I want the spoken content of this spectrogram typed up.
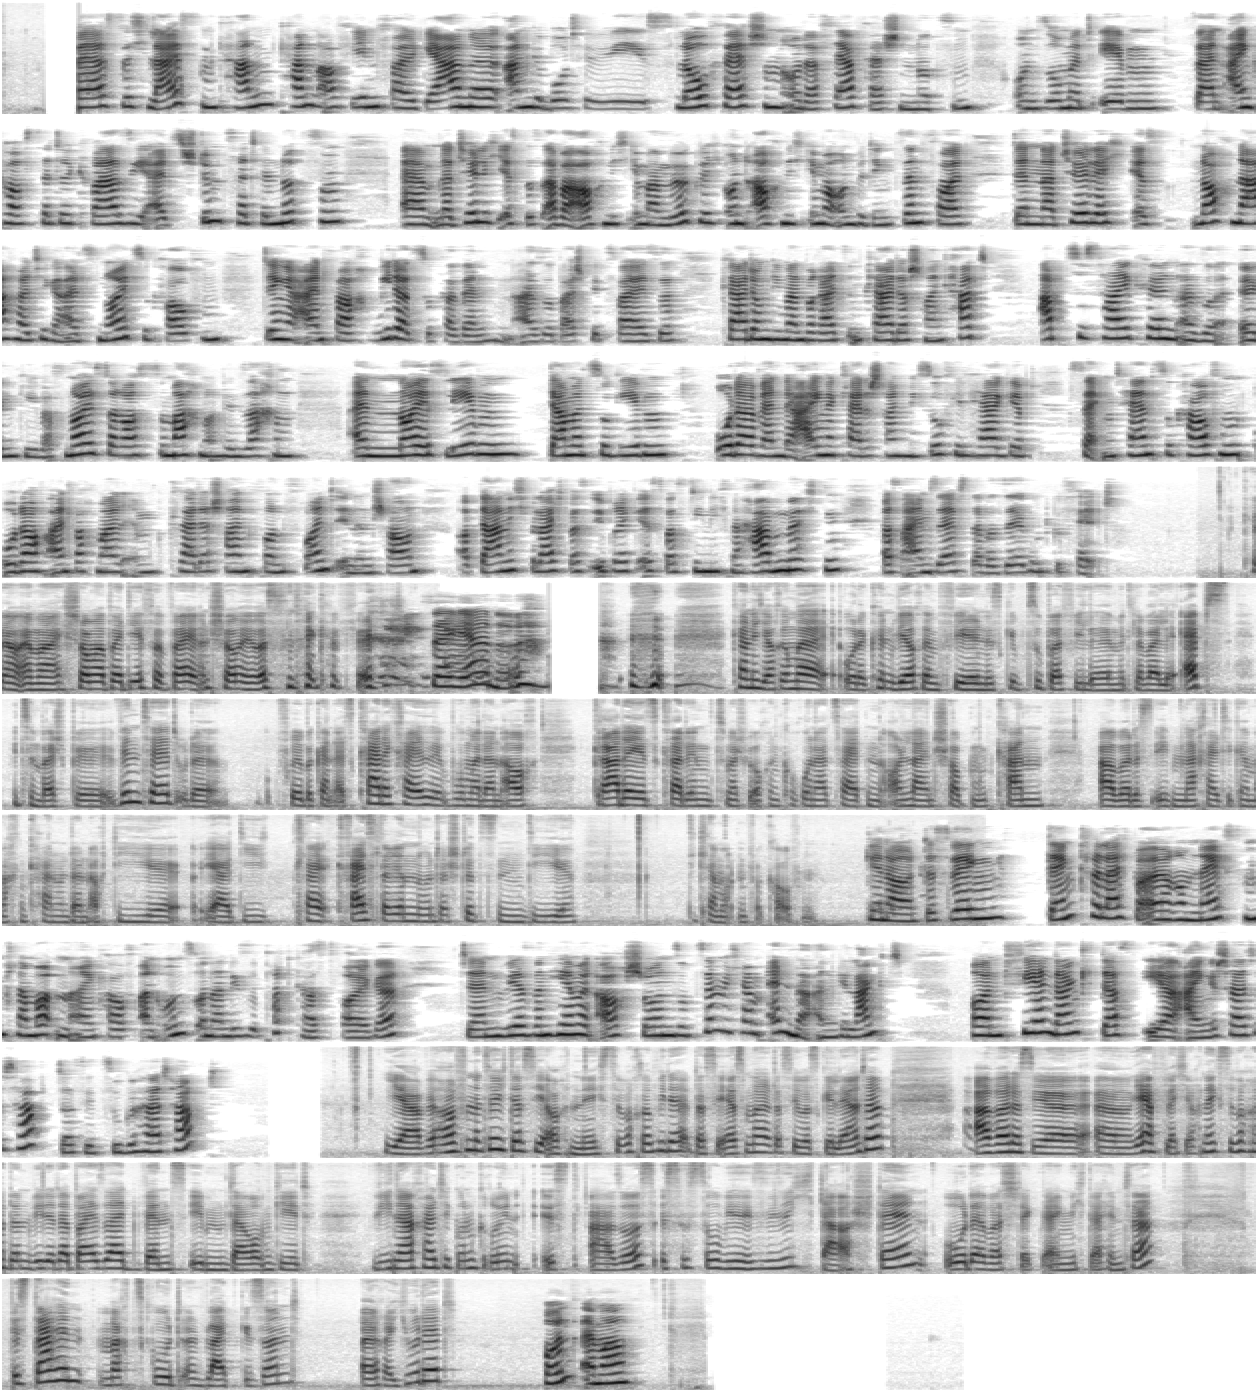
Wer es sich leisten kann, kann auf jeden Fall gerne Angebote wie Slow Fashion oder Fair Fashion nutzen und somit eben seinen Einkaufszettel quasi als Stimmzettel nutzen. Ähm, natürlich ist es aber auch nicht immer möglich und auch nicht immer unbedingt sinnvoll, denn natürlich ist noch nachhaltiger als neu zu kaufen, Dinge einfach wieder zu verwenden. Also beispielsweise Kleidung, die man bereits im Kleiderschrank hat, abzucyceln, also irgendwie was Neues daraus zu machen und den Sachen ein neues Leben damit zu geben. Oder wenn der eigene Kleiderschrank nicht so viel hergibt, Secondhand zu kaufen oder auch einfach mal im Kleiderschrank von FreundInnen schauen, ob da nicht vielleicht was übrig ist, was die nicht mehr haben möchten, was einem selbst aber sehr gut gefällt. Genau, Emma, ich schau mal bei dir vorbei und schau mir, was mir da gefällt. Sehr gerne. Kann ich auch immer oder können wir auch empfehlen. Es gibt super viele mittlerweile Apps, wie zum Beispiel Vinted oder früher bekannt als Kradekreise, wo man dann auch gerade jetzt gerade in zum Beispiel auch in Corona-Zeiten online shoppen kann, aber das eben nachhaltiger machen kann und dann auch die, ja, die Kreislerinnen unterstützen, die die Klamotten verkaufen. Genau, deswegen denkt vielleicht bei eurem nächsten Klamotteneinkauf an uns und an diese Podcast-Folge, denn wir sind hiermit auch schon so ziemlich am Ende angelangt. Und vielen Dank, dass ihr eingeschaltet habt, dass ihr zugehört habt. Ja, wir hoffen natürlich, dass ihr auch nächste Woche wieder, dass ihr erstmal, dass ihr was gelernt habt, aber dass ihr äh, ja vielleicht auch nächste Woche dann wieder dabei seid, wenn es eben darum geht, wie nachhaltig und grün ist ASOS? Ist es so, wie sie sich darstellen oder was steckt eigentlich dahinter? Bis dahin macht's gut und bleibt gesund. Eure Judith und Emma.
